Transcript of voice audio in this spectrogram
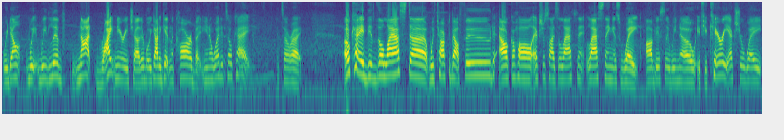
We don't, we, we live not right near each other, but we got to get in the car. But you know what? It's okay. It's all right. Okay, the, the last, uh, we've talked about food, alcohol, exercise. The last, th- last thing is weight. Obviously, we know if you carry extra weight,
